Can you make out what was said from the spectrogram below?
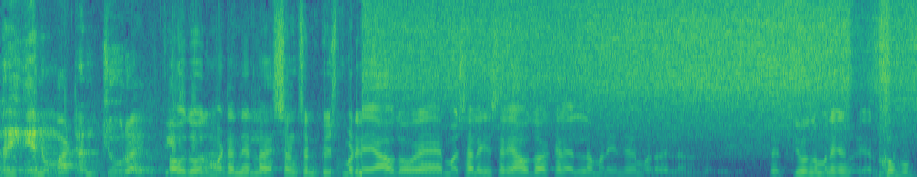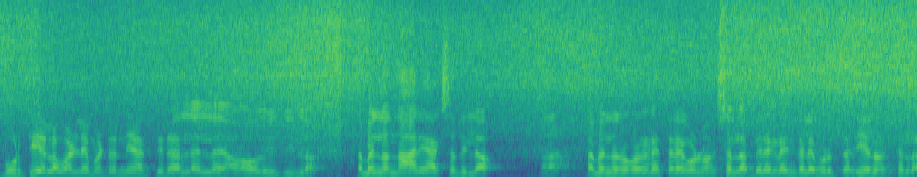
ಅಂದ್ರೆ ಇದೇನು ಮಟನ್ ಚೂರ ಇದು ಹೌದು ಹೌದು ಮಟನ್ ಎಲ್ಲ ಸಣ್ಣ ಸಣ್ಣ ಪೀಸ್ ಮಾಡಿ ಯಾವುದೋ ಮಸಾಲೆ ಗಿಸಾಲೆ ಯಾವುದೋ ಹಾಕಲ್ಲ ಎಲ್ಲ ಮನೆಯಿಂದ ಮಾಡೋದಿಲ್ಲ ನಾನು. ಪ್ರತಿಯೊಂದು ಮನೆಯಿಂದ ತಯಾರು ಪೂರ್ತಿ ಎಲ್ಲ ಒಳ್ಳೆ ಮಟನ್ನೇ ಹಾಕ್ತೀರಾ? ಅಲ್ಲ ಇಲ್ಲ ಯಾವುದು ಇದಿಲ್ಲ. ಆಮೇಲೆ ನಾನು ನಾನೇ ಹಾಕ್ಸೋದಿಲ್ಲ. ಆಮೇಲೆ ನಾನು ಹೊರಗಡೆ ತಲೆಗಳನ್ನ ಹಾಕ್ಸಲ್ಲ ಬೇರೆ ಕಡೆ ತಲೆ ಬರುತ್ತೆ ಅದೇನು ಹಾಕ್ಸಲ್ಲ.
